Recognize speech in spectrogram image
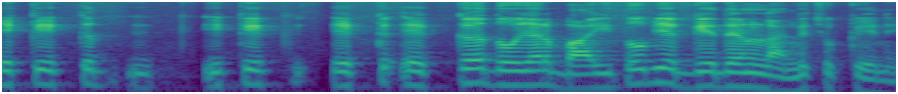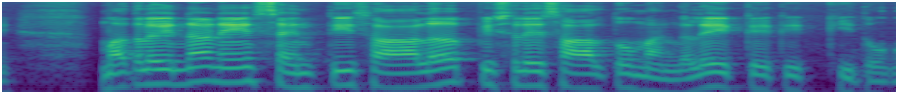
ਇੱਕ ਇੱਕ ਇੱਕ ਇੱਕ ਇੱਕ ਇੱਕ 2022 ਤੋਂ ਵੀ ਅੱਗੇ ਦਿਨ ਲੰਘ ਚੁੱਕੇ ਨੇ। ਮਤਲਬ ਇਹਨਾਂ ਨੇ 37 ਸਾਲ ਪਿਛਲੇ ਸਾਲ ਤੋਂ ਮੰਗ ਲਏ 1 1 21 ਤੋਂ।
